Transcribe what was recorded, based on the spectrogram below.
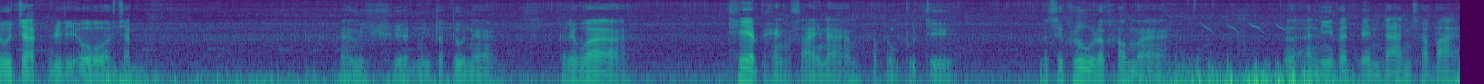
ดูจากวิดีโอจาก มีเขื่อนมีประตูน้ำก็เรียกว่าเทพแห่งสายน้ำครับหลวงปู่จือเมื่อสักครู่เราเข้ามาแล้วอันนี้เป็นเป็นด้านชาวบ้าน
